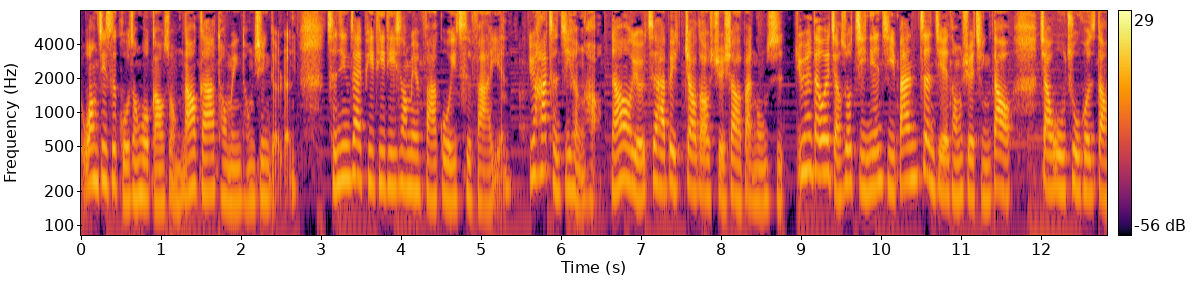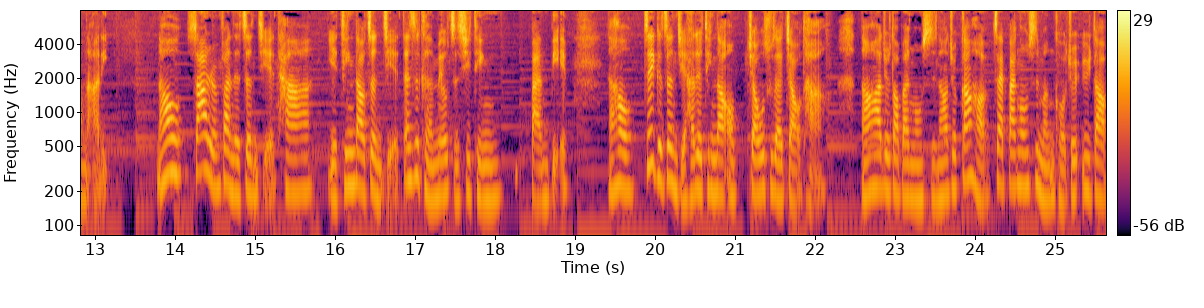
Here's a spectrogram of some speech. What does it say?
忘记是国中或高中，然后跟他同名同姓的人，曾经在 PTT 上面发过一次发言，因为他成绩很好，然后有一次他被叫到学校的办公室，因为他会讲说几年级班郑杰同学请到教务处或是到哪里，然后杀人犯的郑杰他也听到郑杰，但是可能没有仔细听班别。然后这个郑姐他就听到哦，教务处在叫他，然后他就到办公室，然后就刚好在办公室门口就遇到，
